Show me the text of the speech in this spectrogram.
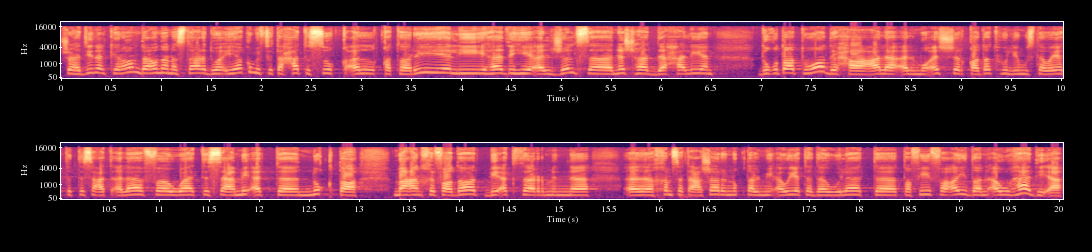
مشاهدينا الكرام دعونا نستعرض وإياكم افتتاحات السوق القطري لهذه الجلسة. نشهد حاليا ضغوطات واضحة على المؤشر قادته لمستويات التسعة ألاف وتسعمائة نقطة مع انخفاضات بأكثر من خمسة عشر النقطة المئوية تداولات طفيفة أيضا أو هادئة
